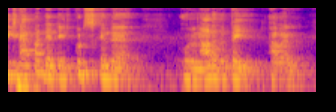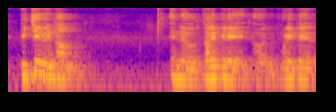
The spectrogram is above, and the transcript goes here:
it happen at it goods என்ற ஒரு நாடகத்தை அவர் பிச்சை வேண்டாம் என்ற ஒரு தலைப்பிலே அவர் மொழிபெயர்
